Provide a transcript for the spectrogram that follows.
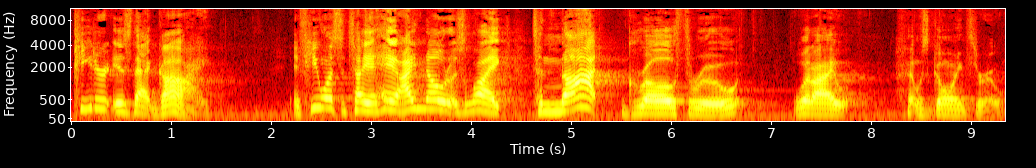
Peter is that guy. If he wants to tell you, hey, I know what it was like to not grow through what I was going through.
